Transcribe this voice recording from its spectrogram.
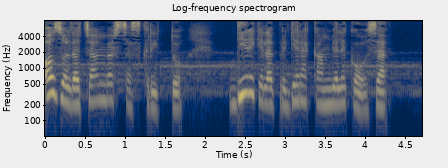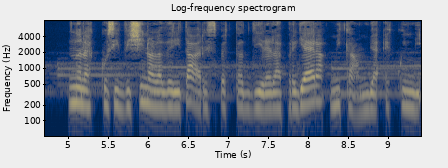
Oswald Chambers ha scritto Dire che la preghiera cambia le cose non è così vicino alla verità rispetto a dire la preghiera mi cambia e quindi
